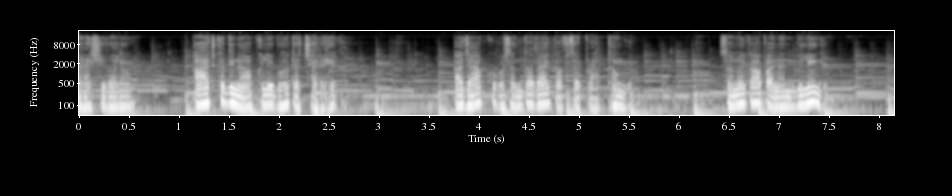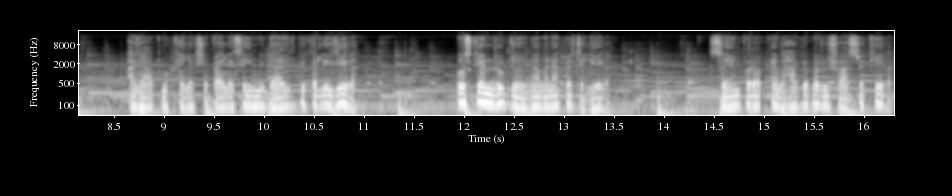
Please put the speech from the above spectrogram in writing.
राशि वालों, आज का दिन आपके लिए बहुत अच्छा रहेगा। आज आपको प्रसन्नतादायक अवसर प्राप्त होंगे। समय का आप आनंद भी लेंगे आज आप मुख्य लक्ष्य पहले से ही निर्धारित भी कर लीजिएगा। उसके अनुरूप योजना बनाकर चलिएगा। स्वयं पर अपने भाग्य पर विश्वास रखिएगा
